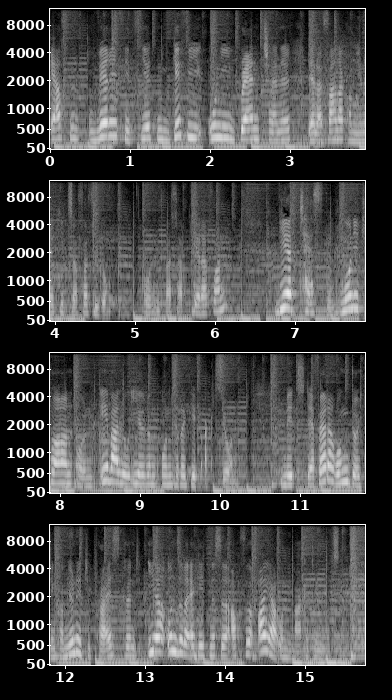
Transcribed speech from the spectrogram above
ersten verifizierten Giphy Uni Brand Channel der Leuphana Community zur Verfügung. Und was habt ihr davon? Wir testen, monitoren und evaluieren unsere GIF-Aktion. Mit der Förderung durch den Community Prize könnt ihr unsere Ergebnisse auch für euer Uni-Marketing nutzen.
